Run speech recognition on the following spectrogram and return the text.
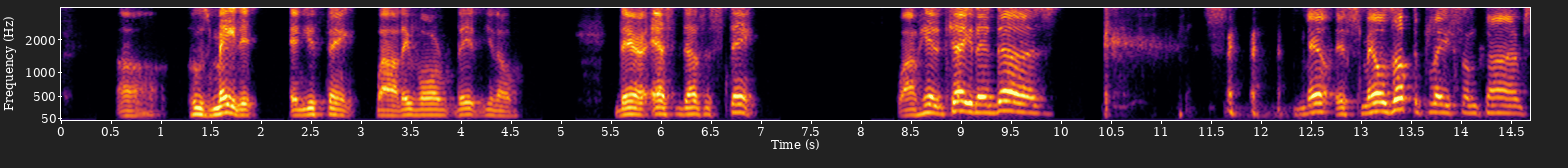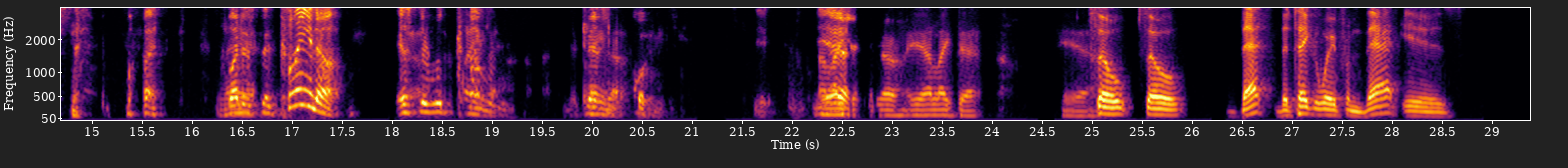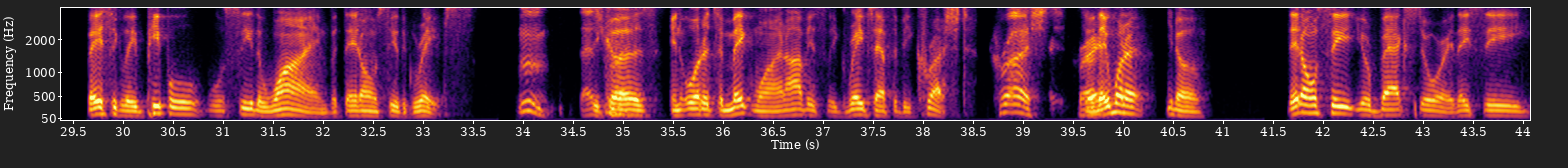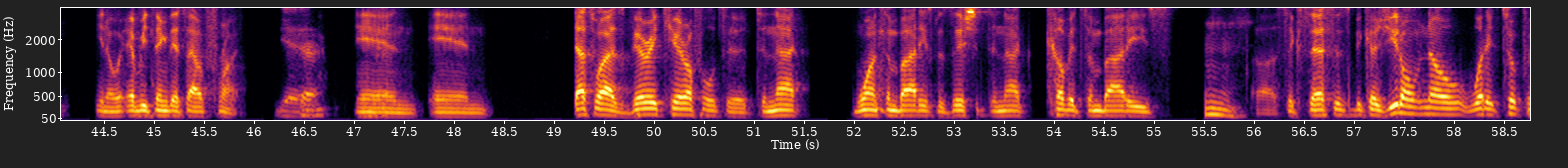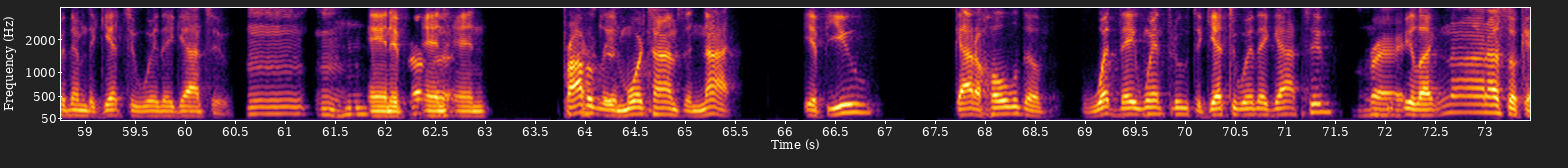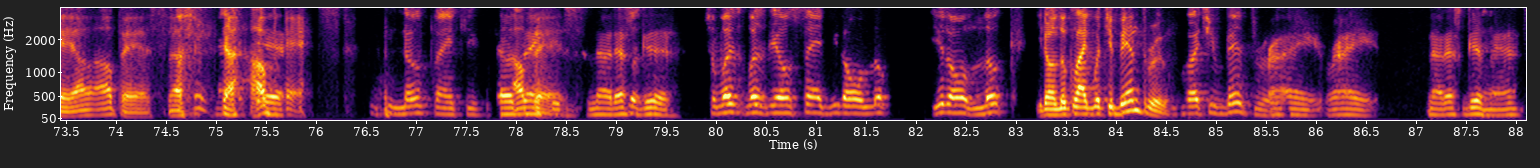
uh who's made it and you think, wow, they've all they, you know, their S doesn't stink. Well, I'm here to tell you that it does. Smell, it smells up the place sometimes, but Man. but it's the cleanup, it's the recovery that's important. Yeah. I like it, bro. Yeah, I like that. Yeah. So so that the takeaway from that is basically people will see the wine, but they don't see the grapes. Mm, because right. in order to make wine, obviously grapes have to be crushed. Crushed. So right. they want to, you know, they don't see your backstory. They see, you know, everything that's out front. Yeah. And and that's why it's very careful to to not want somebody's position, to not covet somebody's mm. uh, successes because you don't know what it took for them to get to where they got to. Mm-hmm. And if and and probably in more times than not, if you got a hold of what they went through to get to where they got to, right? You feel like, no, nah, that's okay. I'll, I'll pass. I'll, yeah. pass. No, thank you. No, I'll thank pass. You. No, that's so, good. So what's what's the old saying? You don't look you don't look you don't look like what you've been through. What you've been through. Right, right. No, that's good, yeah. man.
